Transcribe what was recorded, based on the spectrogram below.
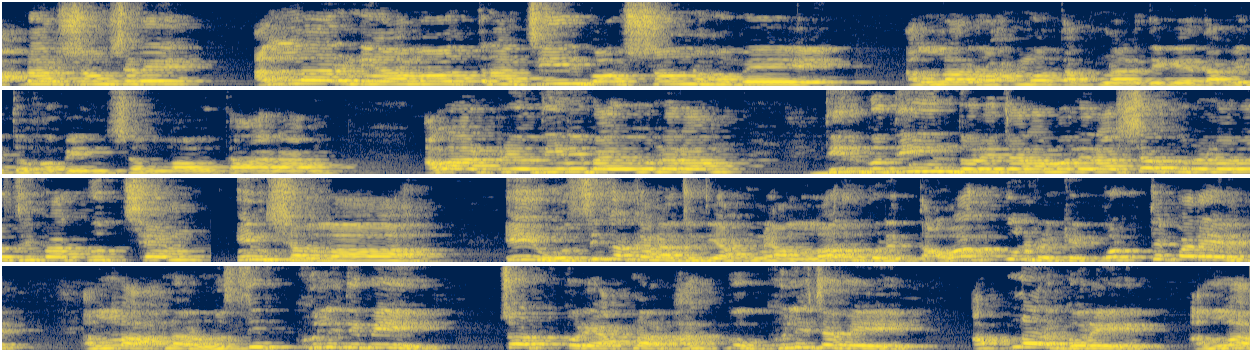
আপনার সংসারে আল্লাহর নিয়ামত রাজির বর্ষণ হবে। আল্লাহর রহমত আপনার দিকে দাবিত হবে ইনশাআল্লাহ তাআলা। আমার প্রিয় দিনী ভাই বোনেরা, দীর্ঘদিন ধরে যারা মনের আশা পূরণের ওজিফা খুঁজছেন, ইনশাআল্লাহ এই ওজিফাখানা যদি আপনি আল্লাহর উপরে তাওয়াক্কুল রেখে করতে পারেন, আল্লাহ আপনার নসিব খুলে দিবে, চট করে আপনার ভাগ্য খুলে যাবে। আপনার ঘরে আল্লাহ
